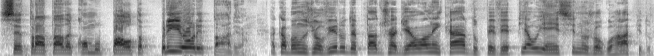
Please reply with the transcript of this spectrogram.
ser tratada como pauta prioritária. Acabamos de ouvir o deputado Jadiel Alencar, do PV Piauiense, no Jogo Rápido.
